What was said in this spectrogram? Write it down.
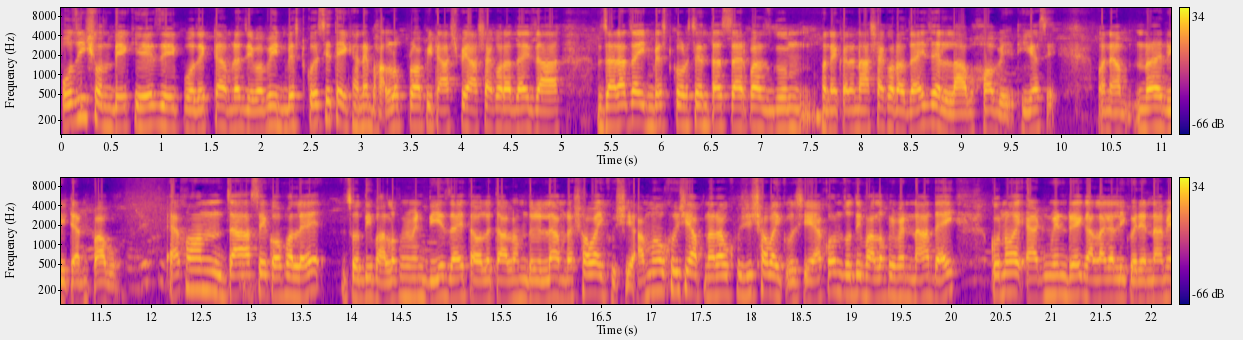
পজিশন দেখে যে এই প্রজেক্টটা আমরা যেভাবে ইনভেস্ট করছি, তো এখানে ভালো প্রফিট আসবে, আশা করা যায় যা যারা যা ইনভেস্ট করছেন তার চার পাঁচ গুণ মনে করেন আশা করা যায় যে লাভ হবে, ঠিক আছে? মানে আমরা রিটার্ন পাবো। এখন যা আছে কপালে, যদি ভালো পেমেন্ট দিয়ে যায় তাহলে তো আলহামদুলিল্লাহ আমরা সবাই খুশি। আমিও খুশি, আপনারাও খুশি, সবাই খুশি। এখন যদি ভালো পেমেন্ট না দেয়, কোনো অ্যাডমিন রে গালাগালি করেন না, আমি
